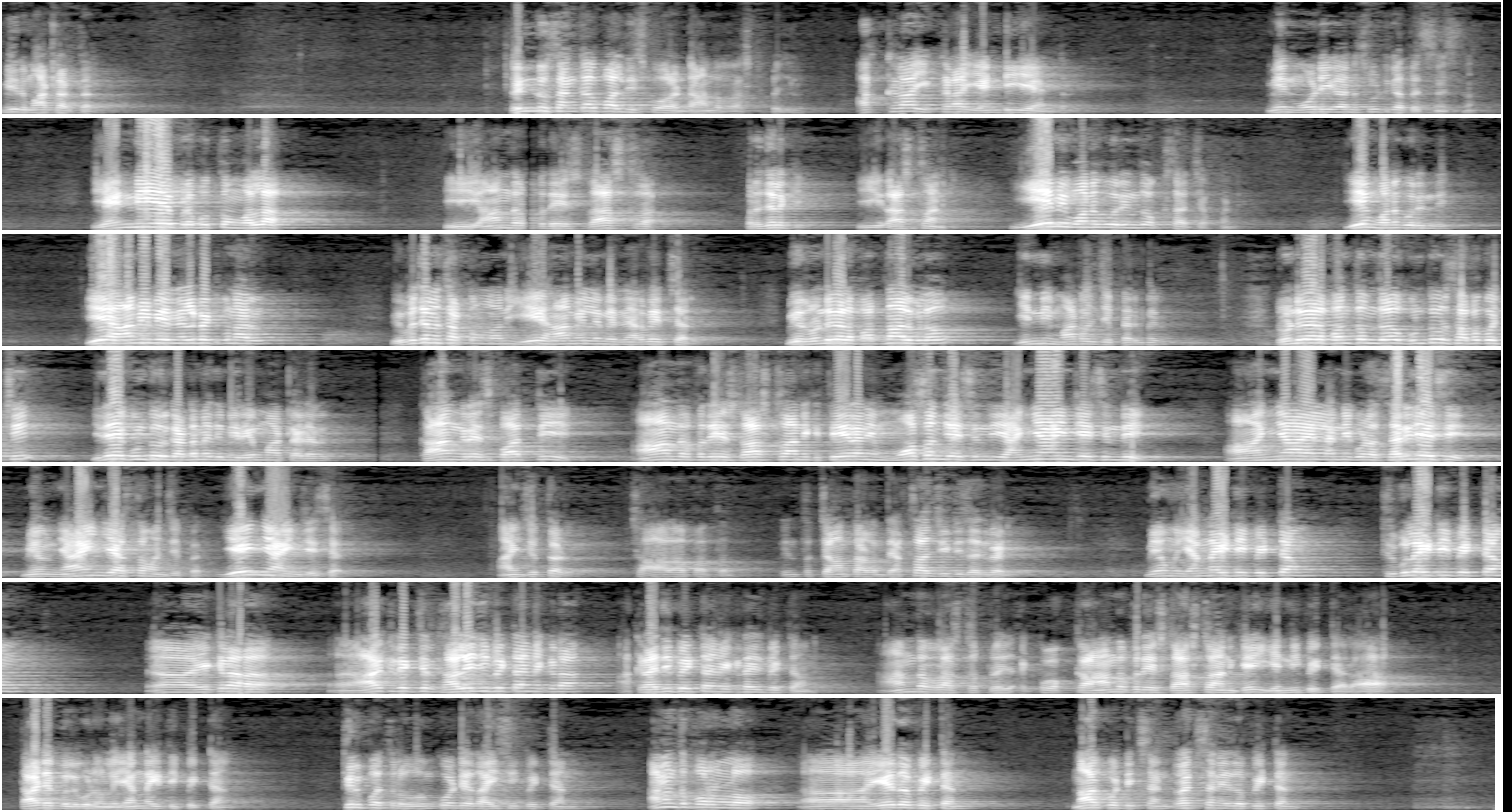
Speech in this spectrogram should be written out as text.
మీరు మాట్లాడతారు. రెండు సంకల్పాలు తీసుకోవాలంట ఆంధ్ర రాష్ట్ర ప్రజలు. అక్కడ ఇక్కడ ఎన్డీఏ అంట. నేను మోడీ గారిని సూటిగా ప్రశ్నిస్తున్నాం. ఎన్డీఏ ప్రభుత్వం వల్ల ఈ ఆంధ్రప్రదేశ్ రాష్ట్ర ప్రజలకి ఈ రాష్ట్రానికి ఏమి వనగూరిందో ఒకసారి చెప్పండి. ఏం వనగూరింది ఏ హామీ మీరు నిలబెట్టుకున్నారు? విభజన చట్టంలోని ఏ హామీల్ని మీరు నెరవేర్చారు? మీరు రెండు వేల పద్నాలుగులో ఎన్ని మాటలు చెప్పారు మీరు? రెండు వేల పంతొమ్మిదిలో గుంటూరు సభకు వచ్చి ఇదే గుంటూరు గడ్డ మీద మీరేం మాట్లాడారు? కాంగ్రెస్ పార్టీ ఆంధ్రప్రదేశ్ రాష్ట్రానికి తీరని మోసం చేసింది అన్యాయం చేసింది. ఆ అన్యాయాలన్నీ కూడా సరిచేసి మేము న్యాయం చేస్తామని చెప్పారు. ఏం న్యాయం చేశారు? ఆయన చెప్తాడు చాలా పత్త ఇంత చాంతాడంత ఎస్ఆల్జీటీ చదివాడు. మేము ఎన్ఐటి పెట్టాం త్రిబుల్ ఐటీ పెట్టాం ఇక్కడ ఆర్కిటెక్చర్ కాలేజీ పెట్టాం ఇక్కడ అక్కడ అది పెట్టాం ఇక్కడ అది పెట్టాం. ఆంధ్ర రాష్ట్ర ప్ర- ఒక్క ఆంధ్రప్రదేశ్ రాష్ట్రానికే ఇవన్నీ పెట్టారా? తాడేపల్లిగూడెంలో ఎన్ఐటి పెట్టాను తిరుపతిలో ఇంకోటి ఏదో ఐసీ పెట్టాను అనంతపురంలో ఏదో పెట్టాను నార్కోటిక్స్ అండ్ డ్రగ్స్ అని ఏదో పెట్టాను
